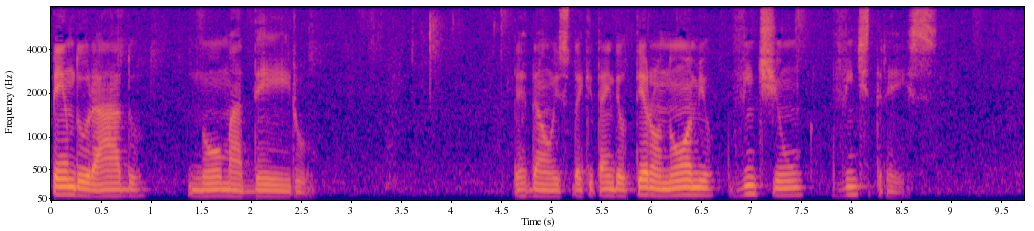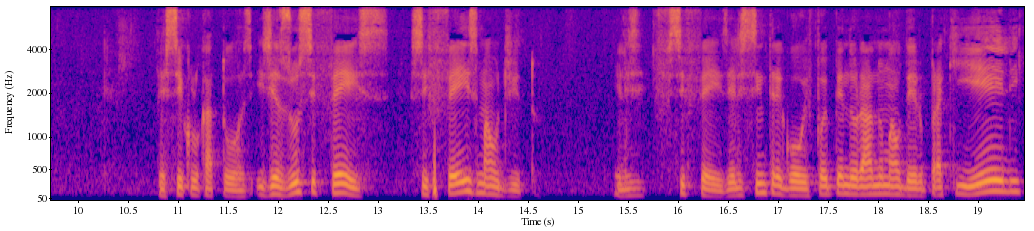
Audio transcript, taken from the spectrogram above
pendurado no madeiro. Perdão, isso daqui está em Deuteronômio 21, 23. Versículo 14. E Jesus se fez se fez maldito. Ele se fez, ele se entregou e foi pendurado no maldeiro para que ele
